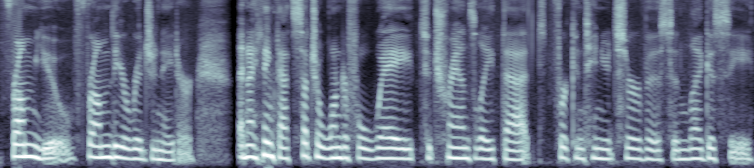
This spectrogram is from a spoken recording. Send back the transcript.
from you, from the originator. And I think that's such a wonderful way to translate that for continued service and legacy.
